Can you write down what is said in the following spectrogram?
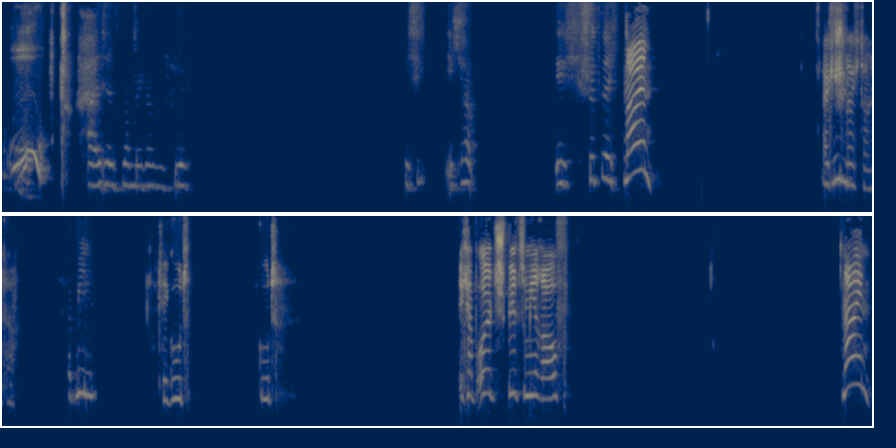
Oh. Alter, das war mega gespielt. Ich, ich hab, ich schütze, ich Nein! Echt Hm. schlecht, Alter. hab ihn. Okay, gut. Gut. Ich hab Ult, spiel zu mir rauf. Nein!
